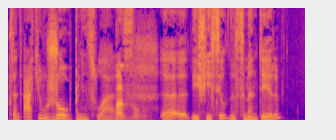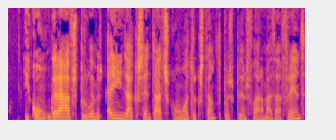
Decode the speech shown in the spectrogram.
Portanto, há aqui um jogo peninsular uh, difícil de se manter e com graves problemas, ainda acrescentados com outra questão, que depois podemos falar mais à frente,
